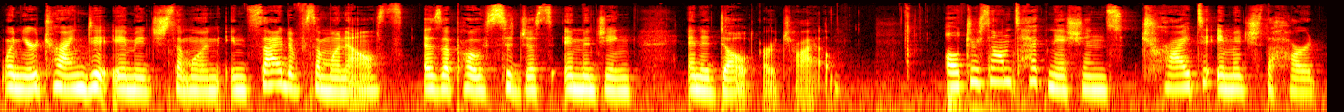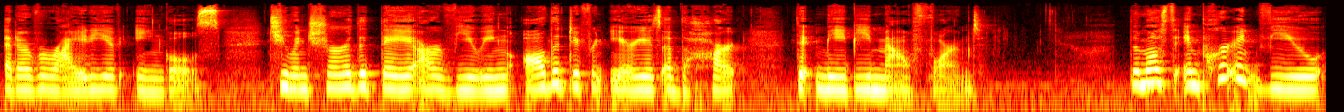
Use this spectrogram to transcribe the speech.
when you're trying to image someone inside of someone else as opposed to just imaging an adult or child. Ultrasound technicians try to image the heart at a variety of angles to ensure that they are viewing all the different areas of the heart that may be malformed. The most important view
